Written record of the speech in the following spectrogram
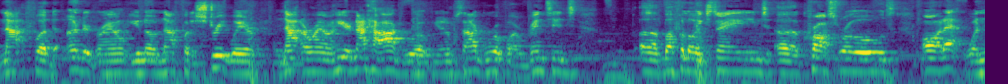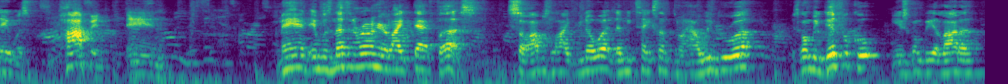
not for the underground, you know, not for the streetwear, not around here, not how I grew up. You know saying? I grew up on vintage, uh, Buffalo Exchange, uh, Crossroads, all that when they was popping, and man, it was nothing around here like that for us. So I was like, you know what? Let me take something on how we grew up. It's gonna be difficult. It's gonna be a lot of,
